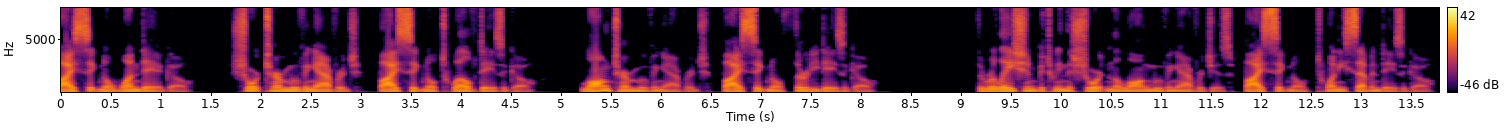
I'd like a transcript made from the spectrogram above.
buy signal one day ago, short term moving average, buy signal 12 days ago, long term moving average, buy signal 30 days ago. The relation between the short and the long moving averages, buy signal 27 days ago.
